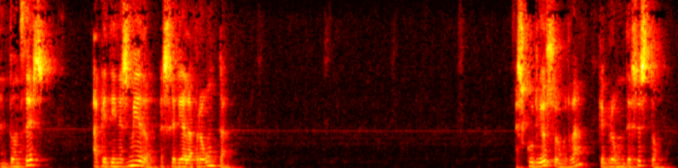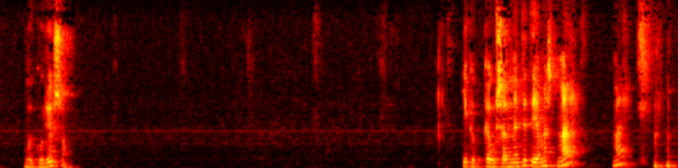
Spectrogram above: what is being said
Entonces, ¿a qué tienes miedo? Sería la pregunta. Es curioso, ¿verdad? Que preguntes esto. Muy curioso. Y que causalmente te llamas Mar. Mar.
